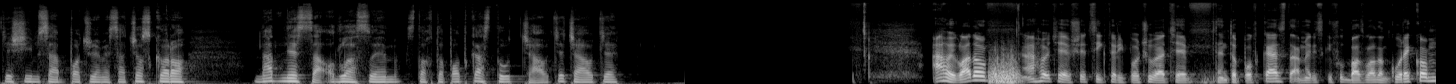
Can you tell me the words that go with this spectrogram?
Teším sa, počujeme sa čoskoro. Na dnes sa odhlasujem z tohto podcastu. Čaute, čaute. Ahoj Vlado, ahojte všetci, ktorí počúvate tento podcast Americký futbal s Vladom Kurekom.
